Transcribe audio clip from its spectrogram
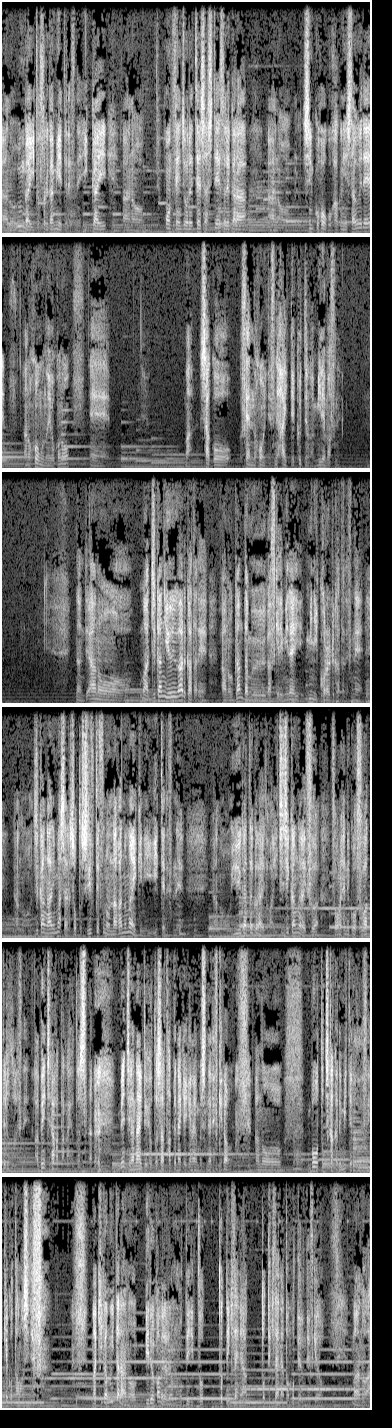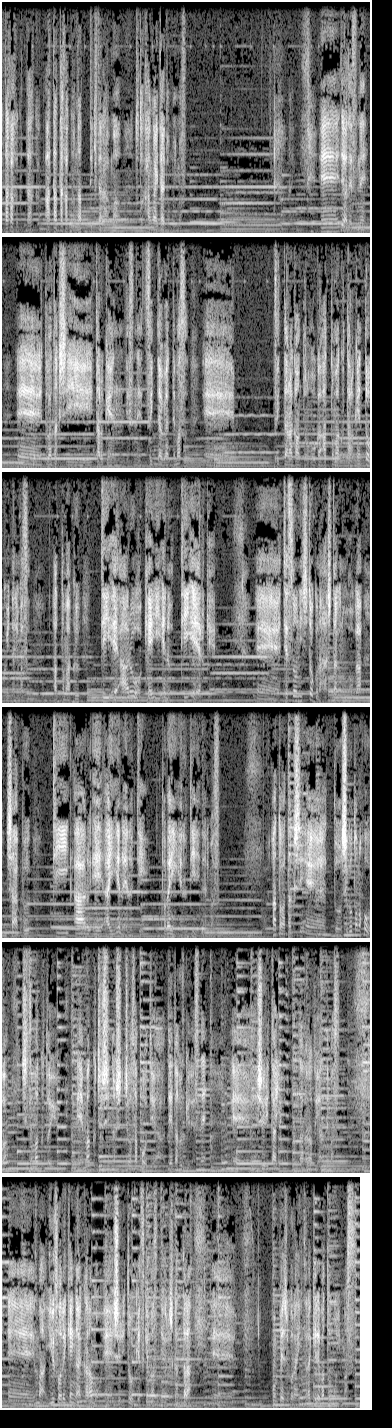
あの、運がいいとそれが見えてですね、1回、あの、本線上で停車して、それから、あの、進行方向を確認した上で、あの、ホームの横の、えー、まあ、車高線の方にですね、入っていくっていうのが見れますね。なんで、あのー、まあ、時間に余裕がある方で、あの、ガンダムが好きで見ない見に来られる方ですね、あの、時間がありましたら、ちょっと私立鉄の長沼駅に行ってですね、あの、夕方ぐらいとか1時間ぐらいその辺でこう座ってるとですね、あ、ベンチなかったか、ひょっとしたら。ベンチがないとひょっとしたら立ってなきゃいけないかもしれないですけど、あの、ぼーっと近くで見てるとですね、結構楽しいです。まあ、気が向いたら、あの、ビデオカメラでも持って撮っていきたいな、撮っていきたいなと思ってるんですけど、まあ、あの、暖かく、暖かくなってきたら、まあ、ちょっと考えたいと思います。はい、えー、ではですね、えー、と、私、タロケンですね、ツイッターをやってます。えー、ツイッターのアカウントの方が、アットマークタロケントークになります。アットマーク、t-a-r-o-k-e-n-t-a-l-k。えー、鉄道日トークのハッシュタグの方が、シャープ t-r-a-i-n-n-t、トレイン NT になります。あと私、えー、っと、仕事の方は、シズマックという、えー、Mac 中心の出張サポートやデータ復旧ですね、えー、修理対応などなどやってます。えまあ、郵送で県外からも、え、修理等受け付けますので、よろしかったら、え、ホームページご覧いただければと思います。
